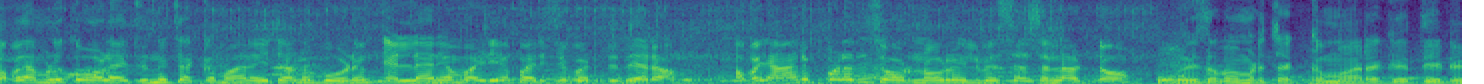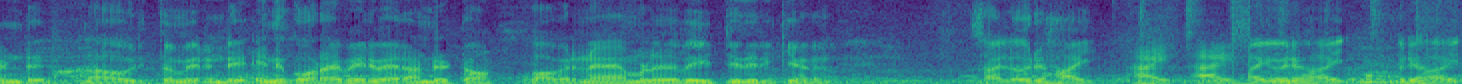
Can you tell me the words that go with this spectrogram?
അപ്പോൾ നമ്മൾ കോളേജിൽ നിന്ന് ചെക്കന്മാരായിട്ടാണ് പോകുന്നത് എല്ലാവരെയും വഴിയെ പരിചയപ്പെടുത്തി തരാം. അപ്പോൾ ഞാനിപ്പോഴത് ഷൊർണൂർ റെയിൽവേ സ്റ്റേഷനിലാണ് സ്റ്റേഷനിലാട്ടോ അപ്പോൾ നമ്മുടെ ചെക്കന്മാരൊക്കെ എത്തിയിട്ടുണ്ട്. ആ ഒരുത്തം വരുന്നുണ്ട്. ഇനി കുറേ പേര് വരാണ്ട് കേട്ടോ അപ്പോൾ അവരെ നമ്മൾ വെയിറ്റ് ചെയ്തിരിക്കുകയാണ് സാല ഒരു ഹായ് ഹായ് ഹായ് ഹായ് ഒരു ഹായ് ഒരു ഹായ്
